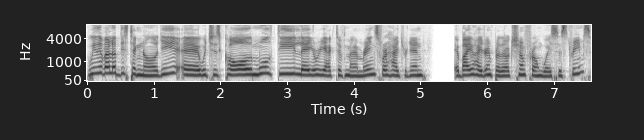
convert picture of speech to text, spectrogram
we developed this technology, uh, which is called multi-layer reactive membranes for hydrogen, uh, biohydrogen production from waste streams.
